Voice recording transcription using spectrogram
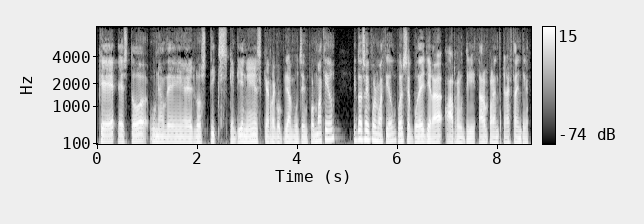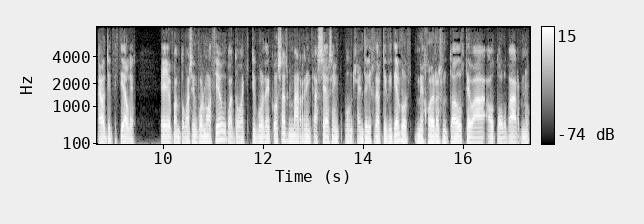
que esto, uno de los tics que tiene es que recopila mucha información y toda esa información pues se puede llegar a reutilizar para entrenar estas inteligencias artificiales. Eh, cuanto más información, cuanto más tipos de cosas, más ricas seas en esa inteligencia artificial, pues mejores resultados te va a otorgar, ¿no?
